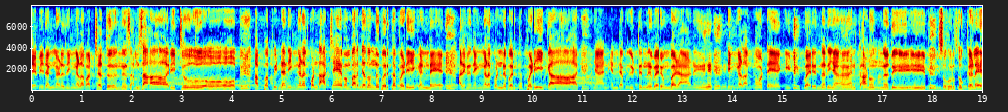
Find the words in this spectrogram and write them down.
നബിതങ്ങൾ നിങ്ങളെ പക്ഷത്ത് നിന്ന് സംസാരിച്ചു. അപ്പൊ പിന്നെ നിങ്ങളെ കൊണ്ട് ആക്ഷേപം പറഞ്ഞതൊന്ന് പൊരുത്തപ്പെടിക്കണ്ടേ? അതിന് നിങ്ങളെ കൊണ്ട് പൊരുത്തപ്പെടിക്കാൻ ഞാൻ എന്റെ വീട്ടിൽ നിന്ന് വരുമ്പോഴാണ് നിങ്ങൾ അങ്ങോട്ടേക്ക് വരുന്നത് ഞാൻ കാണുന്നത്. സുഹൃത്തുക്കളെ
